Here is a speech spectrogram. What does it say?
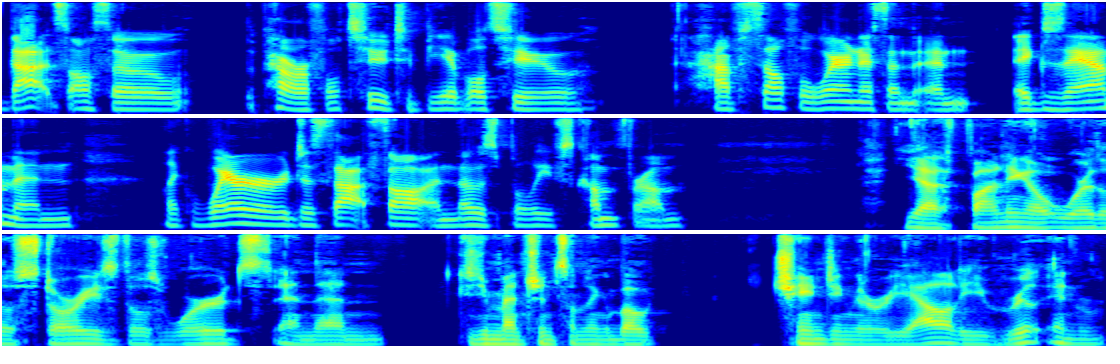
that's also powerful too to be able to have self-awareness and and examine like where does that thought and those beliefs come from? Yeah finding out where those stories those words and then because you mentioned something about changing the reality really and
